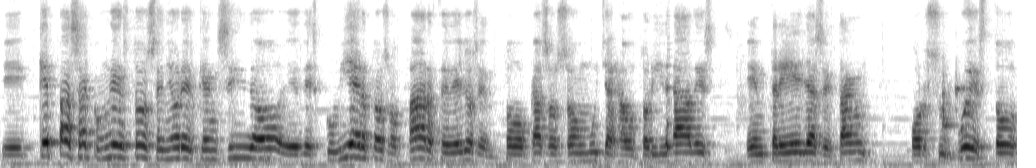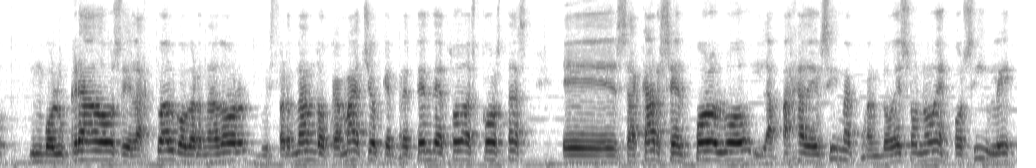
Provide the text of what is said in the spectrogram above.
¿qué pasa con estos señores que han sido descubiertos o parte de ellos? En todo caso, son muchas autoridades, entre ellas están, por supuesto, involucrados el actual gobernador Luis Fernando Camacho, que pretende a todas costas eh, sacarse el polvo y la paja de encima cuando eso no es posible.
